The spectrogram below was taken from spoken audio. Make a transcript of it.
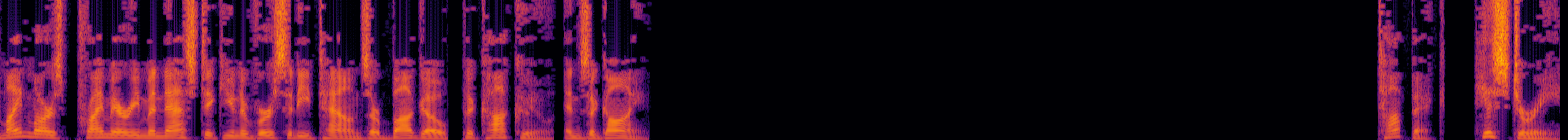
Myanmar's primary monastic university towns are Bago, Pakokku, and Sagaing. History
